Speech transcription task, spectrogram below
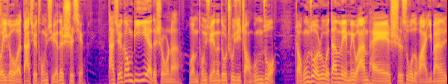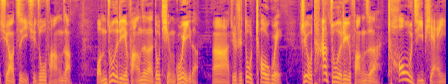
说一个我大学同学的事情。大学刚毕业的时候呢，我们同学呢都出去找工作。找工作如果单位没有安排食宿的话，一般需要自己去租房子。我们租的这些房子呢都挺贵的啊，就是都超贵。只有他租的这个房子啊，超级便宜，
